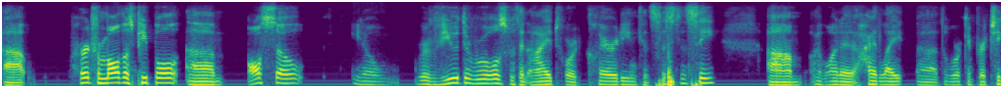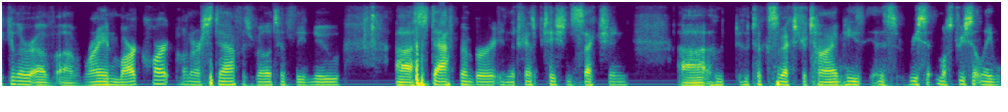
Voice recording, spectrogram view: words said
uh, heard from all those people. Um, also, you know, reviewed the rules with an eye toward clarity and consistency. Um, I want to highlight uh, the work in particular of uh, Ryan Marquardt on our staff, who's a relatively new uh, staff member in the transportation section, uh, who, who took some extra time. He is recent, most recently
